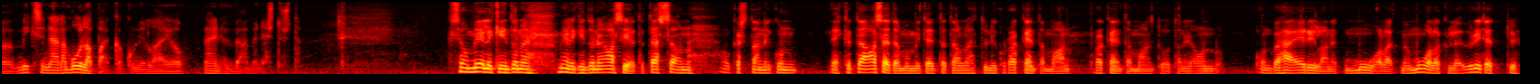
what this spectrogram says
ö, miksi näillä muilla paikkakunnilla ei ole näin hyvää menestystä? Se on mielenkiintoinen, mielenkiintoinen asia, että tässä on oikeastaan niin kuin, ehkä tämä asetelma, miten tätä on lähdetty niin kuin rakentamaan, rakentamaan tuota, niin on, on vähän erilainen kuin muualla. Että me muualla kyllä yritetty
